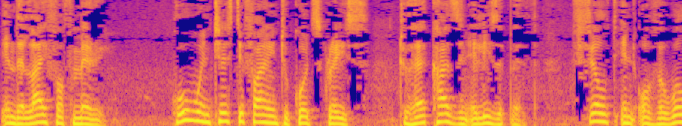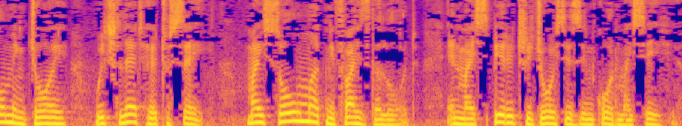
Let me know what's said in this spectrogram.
in the life of Mary, who, when testifying to God's grace to her cousin Elizabeth, felt an overwhelming joy which led her to say, My soul magnifies the Lord, and my spirit rejoices in God my Savior.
